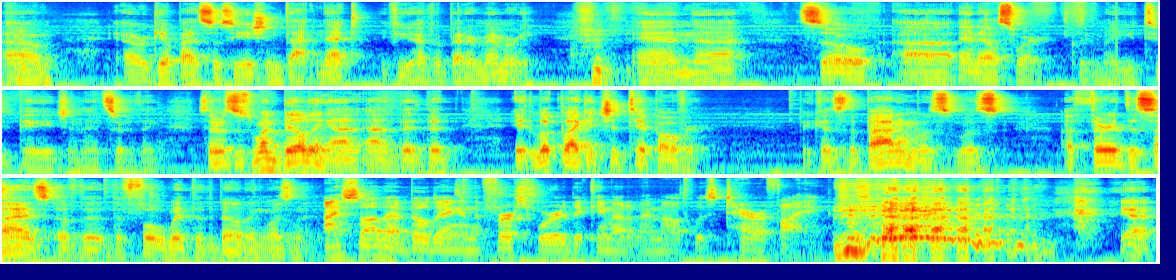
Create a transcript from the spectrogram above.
um, or Association.net if you have a better memory. and uh, so, uh, and elsewhere, including my YouTube page and that sort of thing. So there was this one building on, on that, that it looked like it should tip over because the bottom was was a third the size of the, the full width of the building, wasn't it? I saw that building, and the first word that came out of my mouth was terrifying. Yeah.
